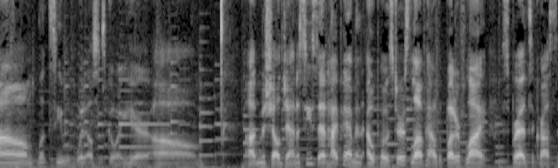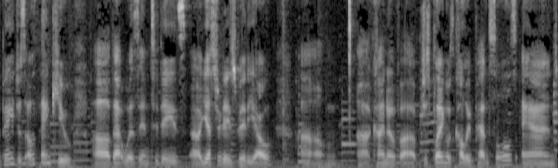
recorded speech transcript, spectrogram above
um, let's see what else is going here. Um, uh, Michelle Janessi said, Hi, Pam and Outposters. Love how the butterfly spreads across the pages. Oh, thank you. Uh, that was in today's, uh, yesterday's video. Um, uh, kind of uh, just playing with colored pencils and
